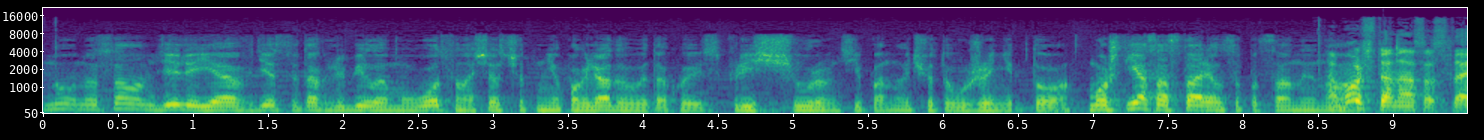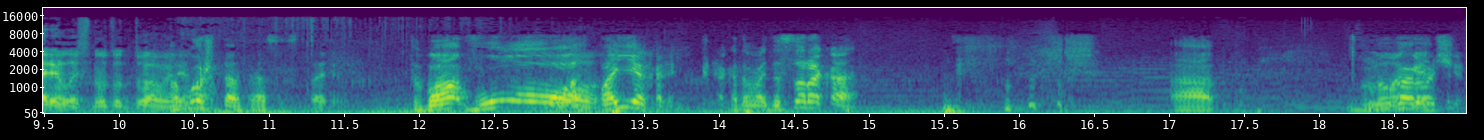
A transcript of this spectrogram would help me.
Ну, на самом деле, я в детстве так любил ему Уотсона, а сейчас что-то мне поглядываю такой с прищуром, типа, ну, что-то уже не то. Может, я состарился, пацаны, но... А может, она состарилась, ну, тут два А варианта. может, она состарилась. Два... Вот! О. Поехали! Давай, до 40. А, ну, короче,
